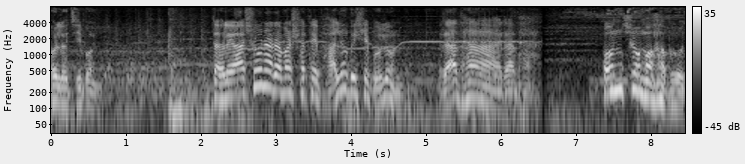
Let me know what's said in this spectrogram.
হলো জীবন। তাহলে আসুন আর আমার সাথে ভালোবেসে বলুন, রাধা রাধা। পঞ্চমহাভূত।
